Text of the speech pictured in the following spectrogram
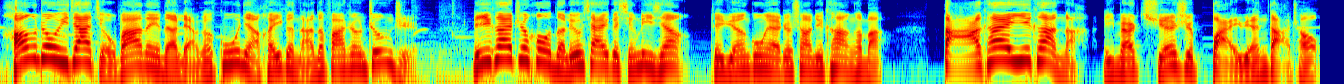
杭州一家酒吧内的两个姑娘和一个男的发生争执，离开之后呢，留下一个行李箱。这员工呀就上去看看吧。打开一看呢，里面全是百元大钞，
